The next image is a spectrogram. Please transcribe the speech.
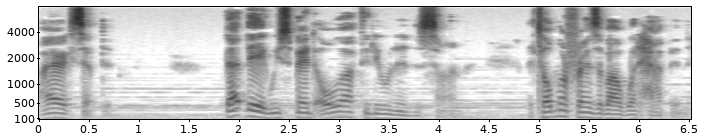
I accepted. That day, we spent all afternoon in the sun. I told my friends about what happened.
